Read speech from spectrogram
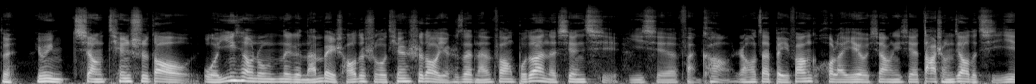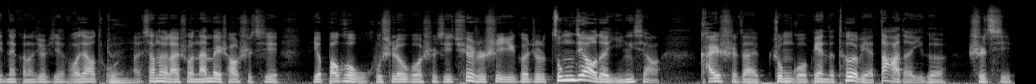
对，因为像天师道，我印象中那个南北朝的时候，天师道也是在南方不断的掀起一些反抗，然后在北方后来也有像一些大乘教的起义，那可能就是一些佛教徒。对呃，相对来说，南北朝时期，也包括五胡十六国时期，确实是一个就是宗教的影响开始在中国变得特别大的一个时期，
